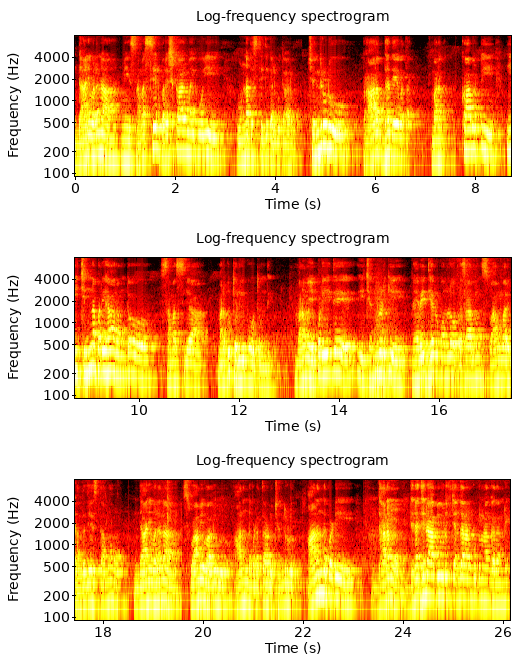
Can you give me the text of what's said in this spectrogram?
దాని వలన మీ సమస్యలు పరిష్కారం అయిపోయి ఉన్నత స్థితి కలుగుతారు. చంద్రుడు ప్రారబ్ధ దేవత మనకు. కాబట్టి ఈ చిన్న పరిహారంతో సమస్య మనకు తొలగిపోతుంది. మనము ఎప్పుడైతే ఈ చంద్రుడికి నైవేద్య రూపంలో ప్రసాదం స్వామివారికి అందజేస్తామో దాని వలన స్వామివారు ఆనందపడతాడు చంద్రుడు. ఆనందపడి ధనము దినదిన అభివృద్ధి చెందాలనుకుంటున్నాం కదండి.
